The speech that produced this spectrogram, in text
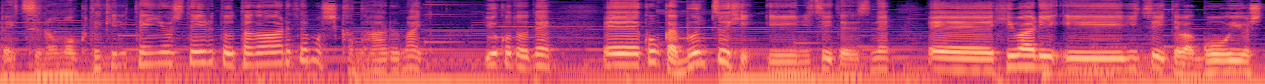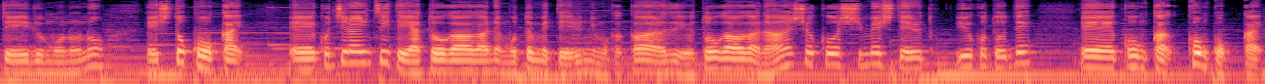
別の目的に転用していると疑われても仕方あるまいということで、えー、今回文通費についてですね、えー、日割りについては合意をしているものの、えー、使途公開、えー、こちらについて野党側がね、求めているにもかかわらず、与党側が難色を示しているということで、えー、今回今国会、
